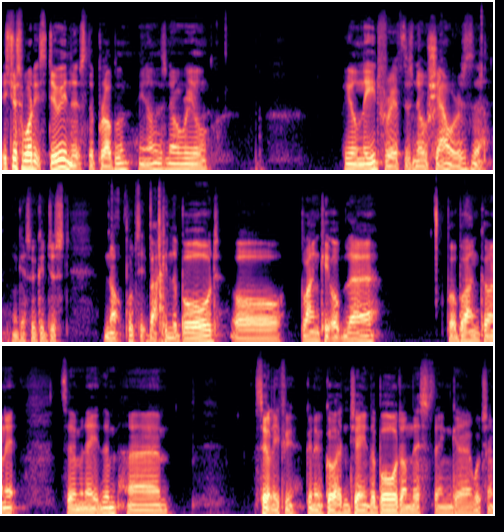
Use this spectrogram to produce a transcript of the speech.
It's just what it's doing that's the problem. You know, there's no real real need for it if there's no shower, is there? I guess we could just not put it back in the board or blank it up there, put a blank on it, terminate them. Um, certainly, if you're going to go ahead and change the board on this thing, uh, which I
